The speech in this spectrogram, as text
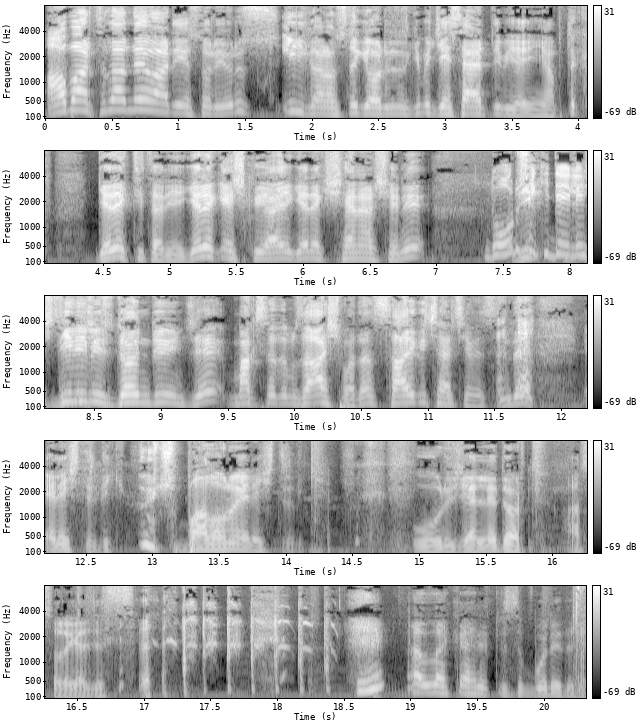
abartılan ne var diye soruyoruz. İlk anonsta gördüğünüz gibi cesaretli bir yayın yaptık. Gerek Titanic'i gerek Eşkıya'yı gerek Şener Şen'i Doğru dil- şekilde eleştirdik. dilimiz döndüğünce maksadımızı aşmadan saygı çerçevesinde eleştirdik. Üç balonu eleştirdik. Uğur Yücel'le dört. Az sonra geleceğiz. Allah kahretmesin bu nedir ya?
